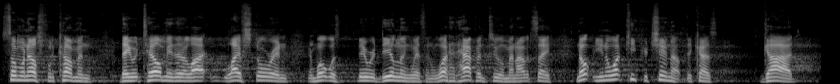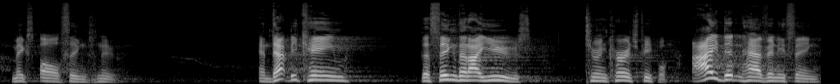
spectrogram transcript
Someone else would come and they would tell me their life story and, and what was they were dealing with and what had happened to them. And I would say, Nope, you know what? Keep your chin up because God makes all things new. And that became the thing that I used to encourage people. I didn't have anything,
